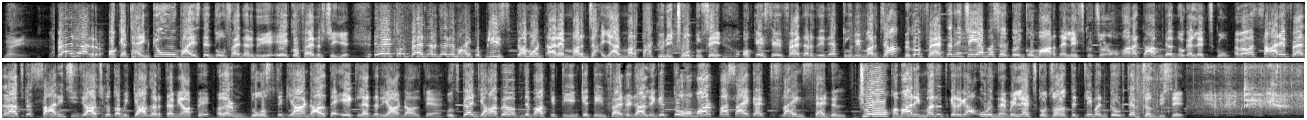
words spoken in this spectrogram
नहीं। फेदर ओके थैंक यू भाई इसने दो फेदर दिए। एक और फेदर चाहिए। एक और फेदर दे दे भाई को प्लीज़ कम ऑन अरे मर जा यार मरता क्यों नहीं छोटू से? ओके से फेदर दे दे। तू भी मर जा। मेरे को फेदर नहीं चाहिए बस को इनको मार दे। लेट्स को चलो हमारा काम डन हो गया। लेट्स को अब सारे फेदर आज के सारी चीज़ें आज के तो अभी क्या करते हैं यहाँ पे? अगर हम दोस्त के यहाँ डालते हैं, एक लेदर यहाँ डालते हैं। उसके बाद यहाँ पे हम अपने बाकी तीन के तीन फाइटर डालेंगे तो हमारे पास आएगा एक फ्लाइंग सैडल जो हमारी मदद करेगा उड़ने में। लेट्स को चलो, तितली बन के उठते हैं जल्दी से।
